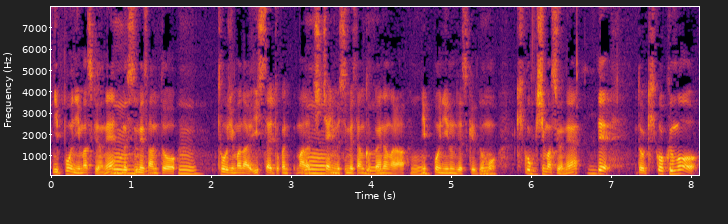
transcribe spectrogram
日本にいますけどね、娘さんと、当時まだ1歳とか、まだちっちゃい娘さん抱えながら日本にいるんですけれども、帰国しますよね。で、と帰国後、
